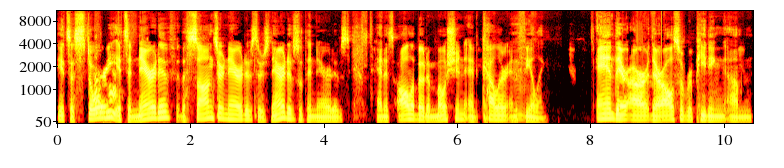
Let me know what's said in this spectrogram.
It's a story, Oh, yeah. it's a narrative. The songs are narratives, there's narratives within narratives, and it's all about emotion and color and Mm. feeling. And there are there are also repeating um,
